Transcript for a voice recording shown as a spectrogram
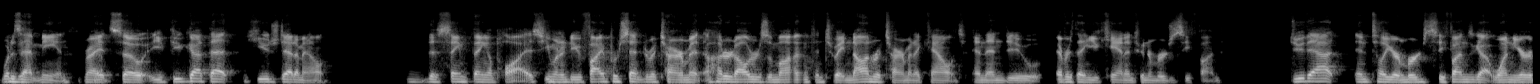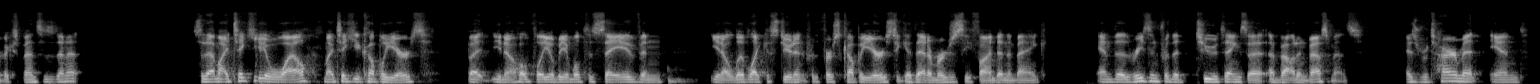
what does that mean, right? So if you got that huge debt amount, the same thing applies. You want to do 5% to retirement, $100 a month into a non-retirement account, and then do everything you can into an emergency fund. Do that until your emergency fund's got one year of expenses in it. So that might take you a while, might take you a couple years, but you know, hopefully you'll be able to save and you know live like a student for the first couple years to get that emergency fund in the bank. And the reason for the two things about investments is retirement and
